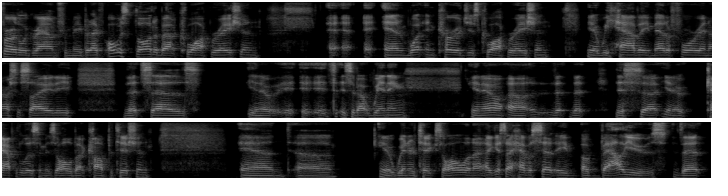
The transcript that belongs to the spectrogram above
fertile ground for me. But I've always thought about cooperation and what encourages cooperation. You know, we have a metaphor in our society that says, you know, it, it's it's about winning. You know, uh, that that this uh, you know capitalism is all about competition. And uh, you know winner takes all. And I, I, guess i have a set of, of values that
